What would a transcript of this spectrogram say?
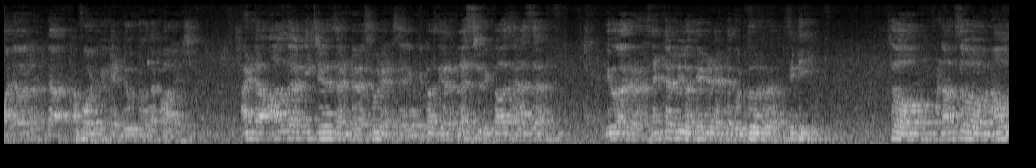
whatever the effort we can do to the college. And uh, all the teachers and uh, students, uh, because you are blessed because as uh, you are centrally located at the Guttur uh, city. So, and also now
